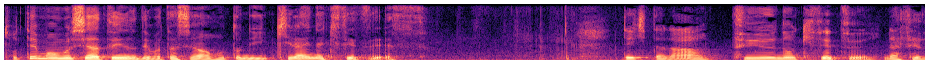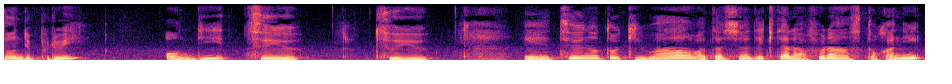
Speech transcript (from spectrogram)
とても蒸し暑いので私は本当に嫌いな季節です。できたら梅雨の季節、la saison de pluie, on dit 梅雨、梅雨。えー梅雨の時は私はできたらフランスとかに、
